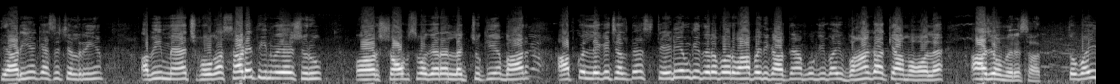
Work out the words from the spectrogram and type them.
तैयारियाँ कैसे चल रही हैं। अभी मैच होगा साढ़े तीन बजे शुरू और शॉप्स वगैरह लग चुकी हैं बाहर। आपको लेके चलते हैं स्टेडियम की तरफ़ और वहाँ पे दिखाते हैं आपको कि भाई वहाँ का क्या माहौल है। आ जाओ मेरे साथ। तो भाई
